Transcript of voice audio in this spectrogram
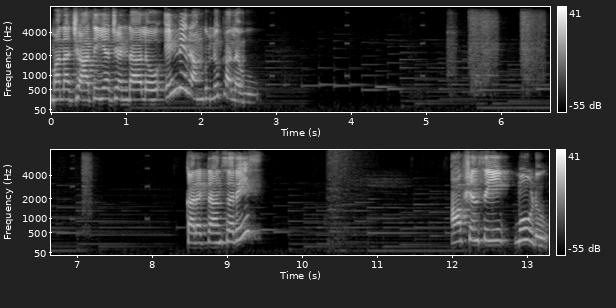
మన జాతీయ జెండాలో ఎన్ని రంగులు కలవు? Correct answer is option C మూడు.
